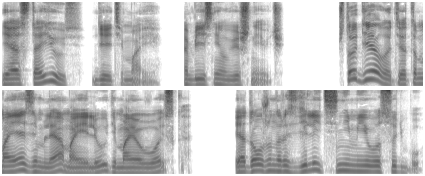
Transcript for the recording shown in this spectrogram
«Я остаюсь, дети мои», — объяснил Вишневич. «Что делать? Это моя земля, мои люди, мое войско. Я должен разделить с ними его судьбу.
